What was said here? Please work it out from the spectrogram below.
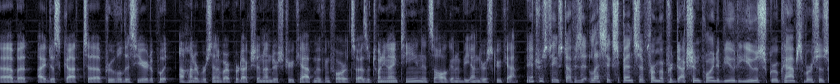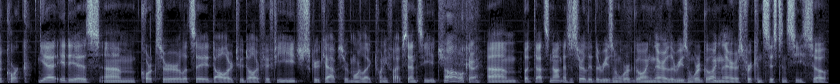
Uh, but I just got uh, approval this year to put 100% of our production under screw cap moving forward. So as of 2019, it's all going to be under a screw cap. Interesting stuff. Is it less expensive from a production point of view to use screw caps versus a cork? Yeah, it is. Um, corks are, let's say, a dollar to a dollar fifty each. Screw caps are more like 25 cents each. Oh, okay. Um, but that's not necessarily the reason we're going there. The reason we're going there is for consistency. So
